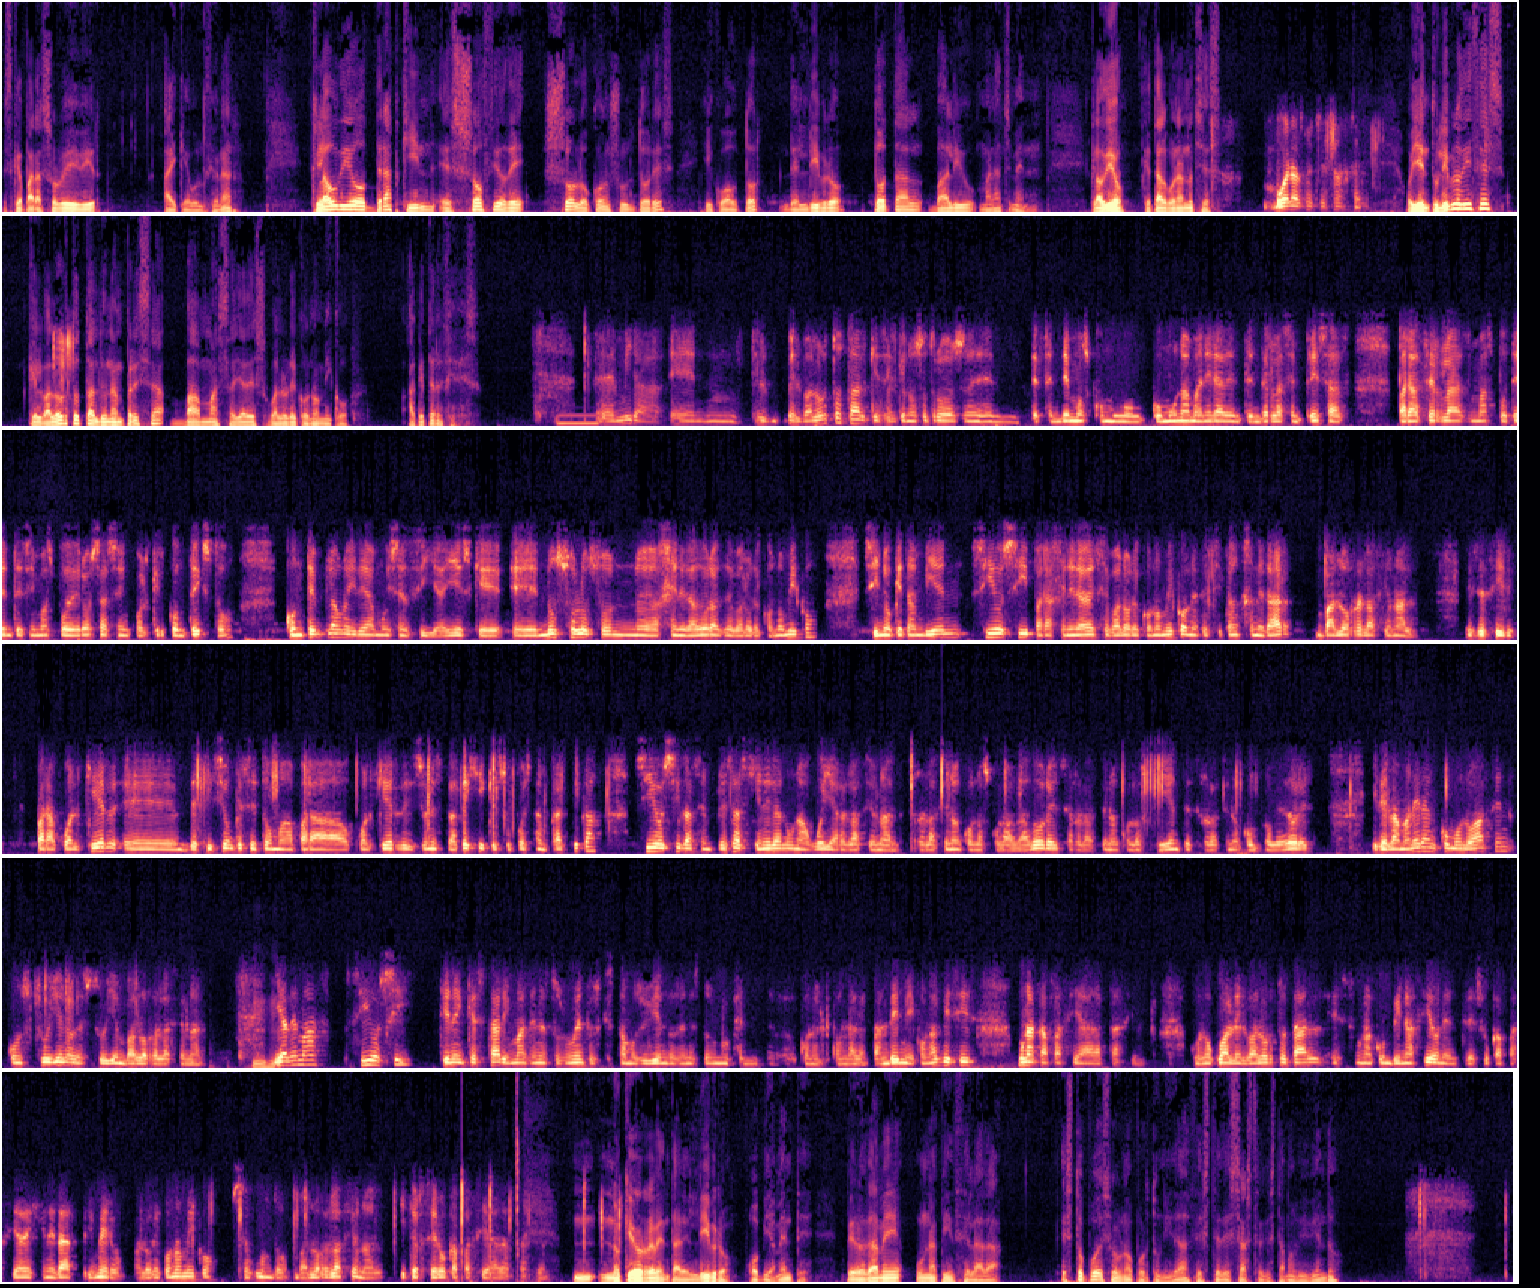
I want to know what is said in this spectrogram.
es que para sobrevivir hay que evolucionar. Claudio Drapkin es socio de Solo Consultores y coautor del libro Total Value Management. Claudio, ¿qué tal? Buenas noches. Buenas noches, Ángel. Oye, en tu libro dices que el valor total de una empresa va más allá de su valor económico. ¿A qué te refieres? Eh, mira, el, valor total, que es el que nosotros eh, defendemos como, una manera de entender las empresas para hacerlas más potentes y más poderosas en cualquier contexto, contempla una idea muy sencilla y es que eh, no solo son generadoras de valor económico, sino que también sí o sí para generar ese valor económico necesitan generar valor relacional. Es decir, para cualquier eh, decisión que se toma, para cualquier decisión estratégica y supuesta en práctica, sí o sí las empresas generan una huella relacional. Se relacionan con los colaboradores, se relacionan con los clientes, se relacionan con proveedores y de la manera en cómo lo hacen construyen o destruyen valor relacional. Y además, sí o sí, tienen que estar, y más en estos momentos que estamos viviendo en estos, con, el, con la pandemia y con la crisis, una capacidad de adaptación. Con lo cual, el valor total es una combinación entre su capacidad de generar, primero, valor económico, segundo, valor relacional y tercero, capacidad de adaptación. No quiero reventar el libro, obviamente, pero dame una pincelada. ¿Esto puede ser una oportunidad, este desastre que estamos viviendo?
